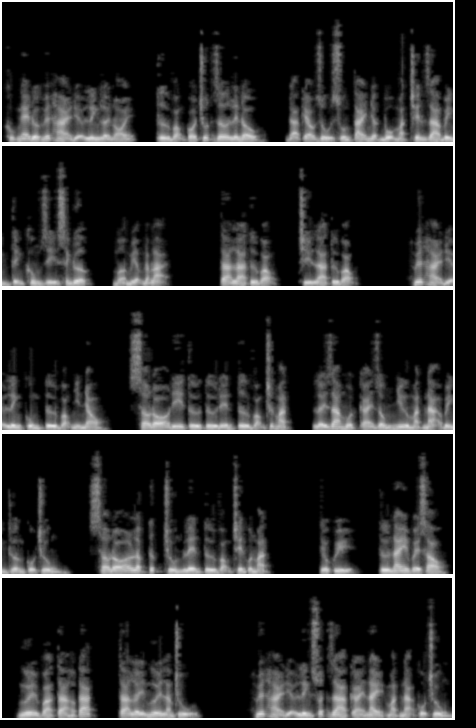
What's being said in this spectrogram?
Không nghe được huyết hải địa linh lời nói, từ vọng có chút dơ lên đầu, đã kéo rủ xuống tái nhận bộ mặt trên da bình tĩnh không gì sánh được, mở miệng đáp lại. Ta là từ vọng, chỉ là từ vọng. Huyết hải địa linh cùng từ vọng nhìn nhau, sau đó đi từ từ đến từ vọng trước mặt, lấy ra một cái giống như mặt nạ bình thường cổ trùng sau đó lập tức chùm lên từ vọng trên khuôn mặt. Tiểu quỷ, từ nay về sau, ngươi và ta hợp tác, ta lấy ngươi làm chủ. Huyết hải địa linh xuất ra cái này mặt nạ cổ trùng,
